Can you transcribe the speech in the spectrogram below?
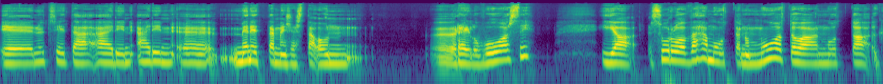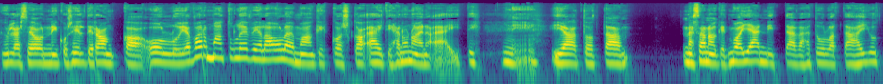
E, nyt siitä äidin, äidin ö, menettämisestä on ö, reilu vuosi. Ja suru on vähän muuttanut muotoaan, mutta kyllä se on niin kuin silti rankkaa ollut. Ja varmaan tulee vielä olemaankin, koska äitihän on aina äiti. Niin. Ja tota, mä sanoinkin, että mua jännittää vähän tulla tähän jut,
